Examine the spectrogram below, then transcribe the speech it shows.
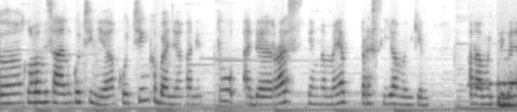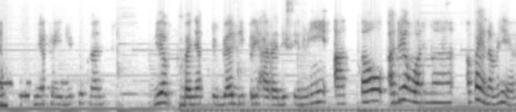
uh, kalau misalnya kucing ya, kucing kebanyakan itu ada ras yang namanya Persia mungkin. Karena mungkin hmm. banyak punya kayak gitu kan. Dia banyak juga dipelihara di sini atau ada yang warna apa ya namanya ya?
